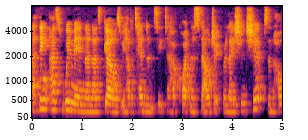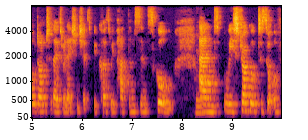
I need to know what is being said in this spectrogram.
I think, as women and as girls, we have a tendency to have quite nostalgic relationships and hold on to those relationships because we've had them since school. Mm. And we struggle to sort of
